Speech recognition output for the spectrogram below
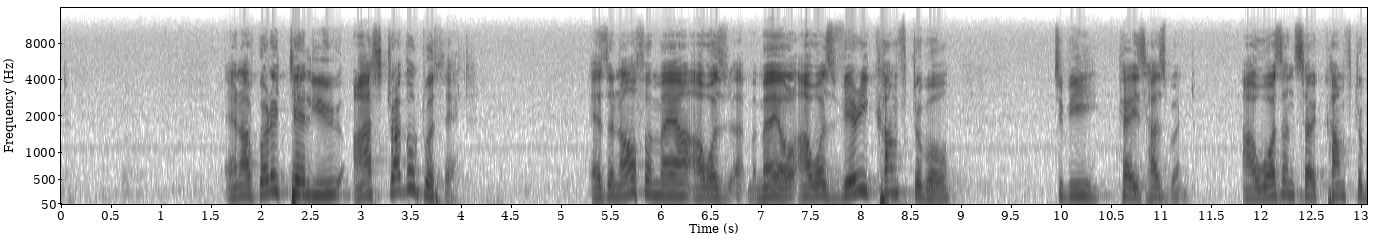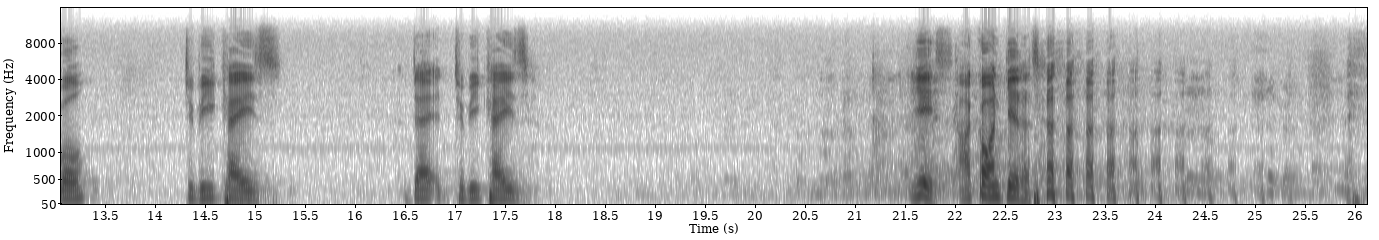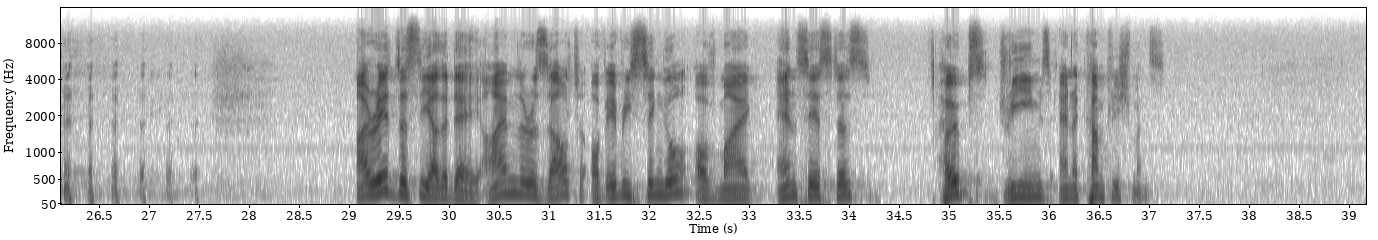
And I've got to tell you, I struggled with that. As an alpha male, I was, uh, male, I was very comfortable to be Kay's husband. I wasn't so comfortable to be Kay's, to be Kay's Yes, I can't get it. I read this the other day. I'm the result of every single of my ancestors' hopes, dreams, and accomplishments.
